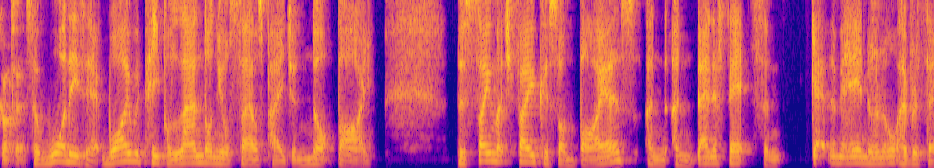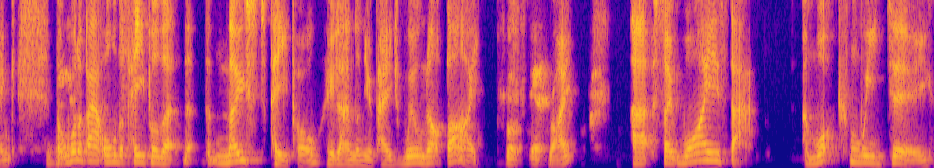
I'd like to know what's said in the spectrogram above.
Got it. So, what is it? Why would people land on your sales page and not buy? There's so much focus on buyers and, and benefits and get them in and all everything. But what about all the people that, that, that most people who land on your page will not buy, Cool. Yeah. right? Uh, so, why is that? And what can we do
